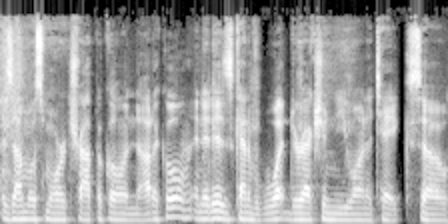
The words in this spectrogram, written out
is almost more tropical and nautical, and it is kind of what direction you want to take. So,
